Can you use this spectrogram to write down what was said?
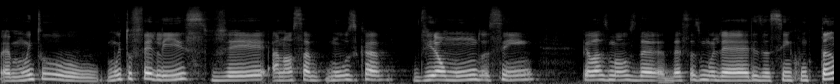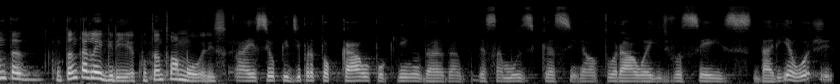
é muito muito feliz ver a nossa música vir ao mundo assim pelas mãos de, dessas mulheres assim com tanta com tanta alegria com tanto amor isso. Ah, e se eu pedir para tocar um pouquinho da, da, dessa música assim autoral aí de vocês daria hoje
